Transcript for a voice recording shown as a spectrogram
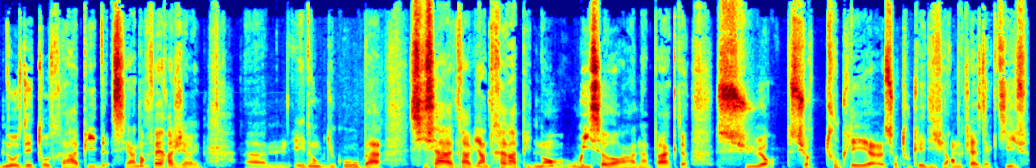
Une hausse des taux très rapide, c'est un enfer à gérer. Euh, et donc, du coup, bah, si ça intervient très rapidement, oui, ça aura un impact sur sur toutes les euh, sur toutes les différentes classes d'actifs,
